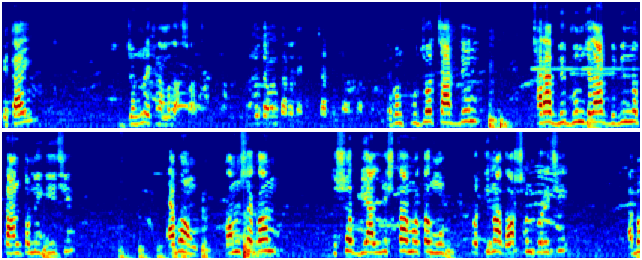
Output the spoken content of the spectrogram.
এটাই জন্য এখানে আমাদের আসা আছে। পুজো কেমন কাটালেন? চার দিন এবং পুজো চার দিন সারা বীরভূম জেলার বিভিন্ন প্রান্ত আমি গিয়েছি এবং কমসে কম দুশো বিয়াল্লিশটার মতো প্রতিমা দর্শন করেছি। এবং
